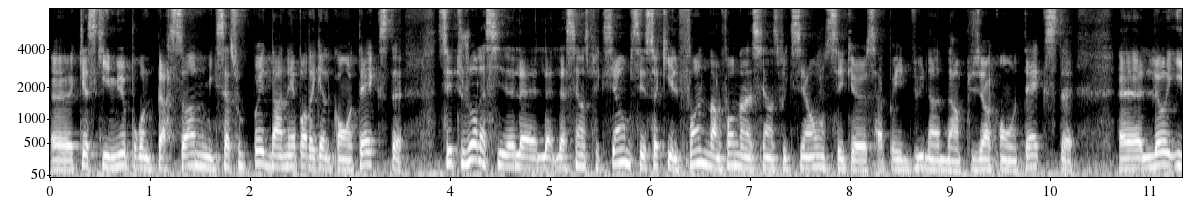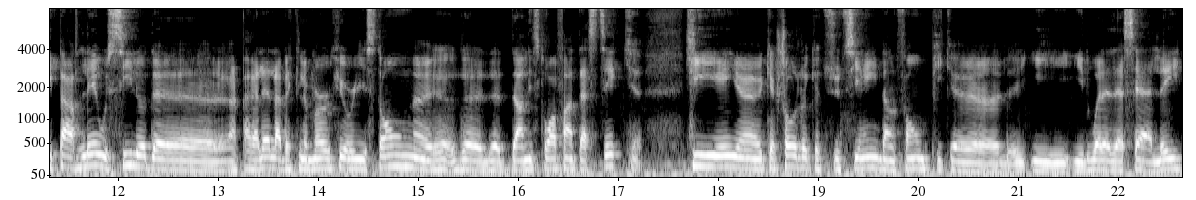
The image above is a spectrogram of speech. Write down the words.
Qu'est-ce qui est mieux pour une personne, mais que ça peut être dans n'importe quel contexte. C'est toujours la, science-fiction, c'est ça qui est le fun, dans le fond, dans la science-fiction, c'est que ça peut être vu dans, plusieurs contextes. là, il parlait aussi là, de un parallèle avec le Mercury Stone dans l'histoire fantastique qui est euh, quelque chose que tu tiens dans le fond, puis qu'il euh, il doit le laisser aller.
